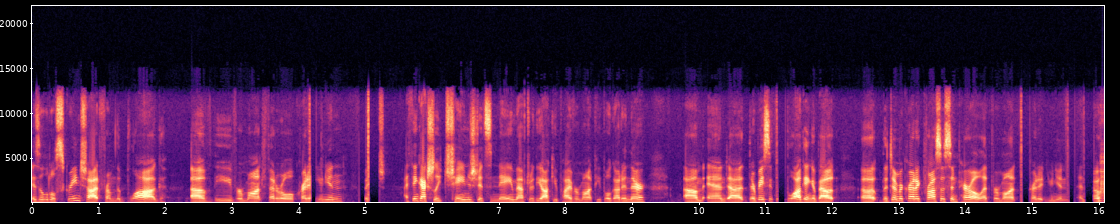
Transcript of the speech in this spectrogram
is a little screenshot from the blog of the Vermont Federal Credit Union, which I think actually changed its name after the Occupy Vermont people got in there. Um, and uh, they're basically blogging about uh, the democratic process in peril at Vermont Credit Union. And so,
